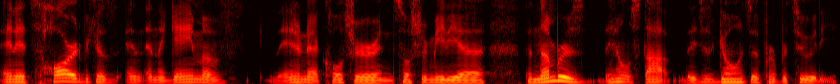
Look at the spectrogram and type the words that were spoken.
And it's hard because in, in the game of the internet culture and social media, the numbers they don't stop. They just go into perpetuity.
